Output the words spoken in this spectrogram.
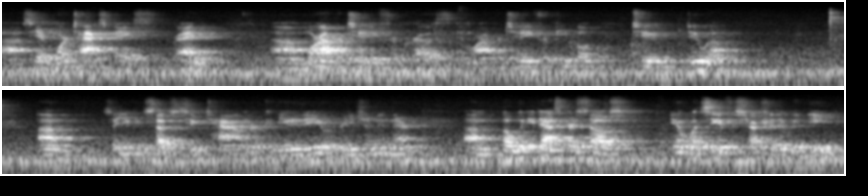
Uh, so you have more tax base, right? Um, more opportunity for growth and more opportunity for people to do well. Um, so you can substitute town or community or region in there. Um, but we need to ask ourselves, you know, what's the infrastructure that we need?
